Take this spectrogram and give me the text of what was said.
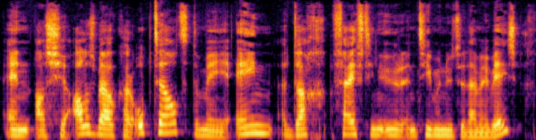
En als je alles bij elkaar optelt, dan ben je één dag, 15 uur en 10 minuten daarmee bezig.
